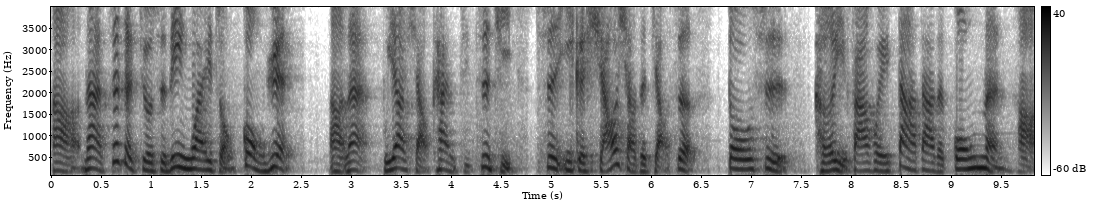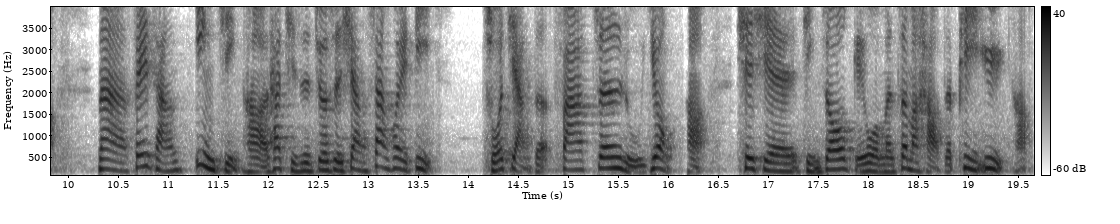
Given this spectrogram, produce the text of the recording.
啊，那这个就是另外一种共愿啊。那不要小看自自己是一个小小的角色，都是可以发挥大大的功能哈。那非常应景哈，它其实就是像上惠帝所讲的“发真如用”哈。谢谢锦州给我们这么好的譬喻哈。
